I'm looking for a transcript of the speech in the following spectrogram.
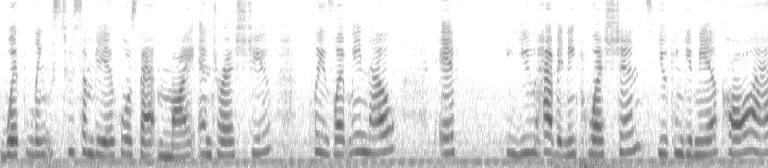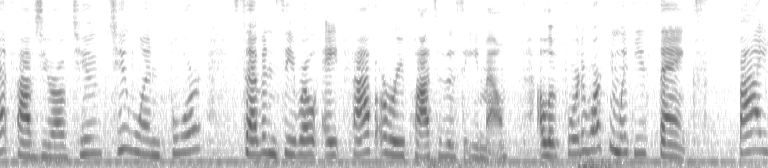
with links to some vehicles that might interest you. Please let me know if you have any questions. You can give me a call at 502 214 7085 or reply to this email. I look forward to working with you. Thanks. Bye.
